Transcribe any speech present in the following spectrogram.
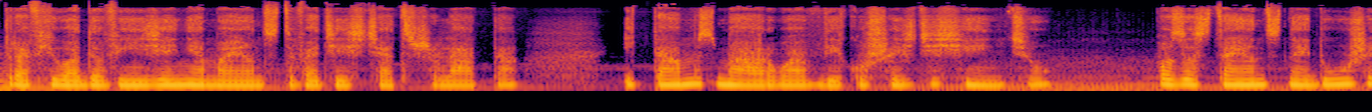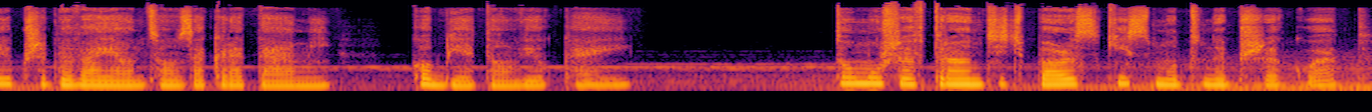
Trafiła do więzienia mając 23 lata i tam zmarła w wieku 60, pozostając najdłużej przebywającą za kratami kobietą w UK. Tu muszę wtrącić polski smutny przykład.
